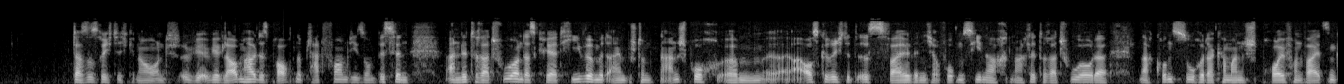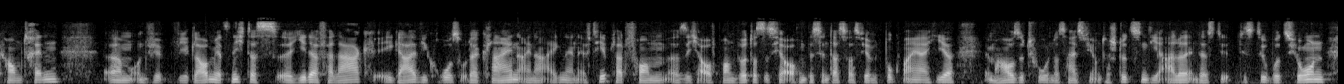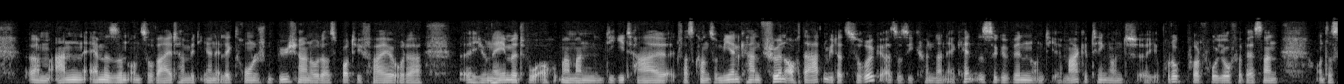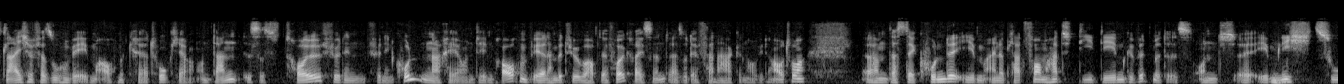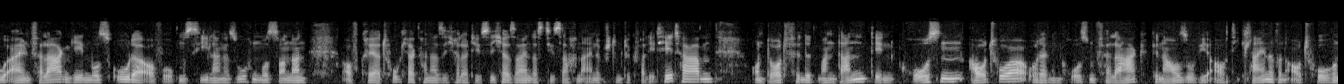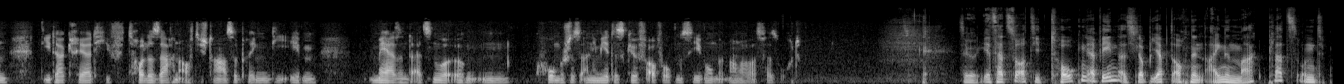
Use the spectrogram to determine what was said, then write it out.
Das ist richtig, genau. Und wir, wir glauben halt, es braucht eine Plattform, die so ein bisschen an Literatur und das Kreative mit einem bestimmten Anspruch ähm, äh, ausgerichtet ist, weil wenn ich auf OpenSea nach, nach Literatur oder nach Kunst suche, da kann man Spreu von Weizen kaum trennen. Ähm, und wir, wir glauben jetzt nicht, dass äh, jeder Verlag, egal wie groß oder klein, eine eigene NFT-Plattform äh, sich aufbauen wird. Das ist ja auch ein bisschen das, was wir mit Bookwire hier im Hause tun. Das heißt, wir unterstützen die alle in der Distribution ähm, an Amazon und so weiter mit ihren elektronischen Büchern oder Spotify Spotify oder äh, you name it, wo auch immer man digital etwas konsumieren kann, führen auch Daten wieder zurück. Also sie können dann Erkenntnisse gewinnen und ihr Marketing und äh, ihr Produktportfolio verbessern. Und das Gleiche versuchen wir eben auch mit Creatokia. Und dann ist es toll für den, für den Kunden nachher und den brauchen wir, damit wir überhaupt erfolgreich sind, also der Verlag genau wie der Autor, ähm, dass der Kunde eben eine Plattform hat, die dem gewidmet ist und äh, eben nicht zu allen Verlagen gehen muss oder auf OpenSea lange suchen muss, sondern auf Creatokia kann er sich relativ sicher sein, dass die Sachen eine bestimmte Qualität haben haben. Und dort findet man dann den großen Autor oder den großen Verlag, genauso wie auch die kleineren Autoren, die da kreativ tolle Sachen auf die Straße bringen, die eben mehr sind als nur irgendein komisches animiertes GIF auf OpenSea, womit man mal was versucht. Jetzt hast du auch die Token erwähnt. Also ich glaube, ihr habt auch einen eigenen Marktplatz und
